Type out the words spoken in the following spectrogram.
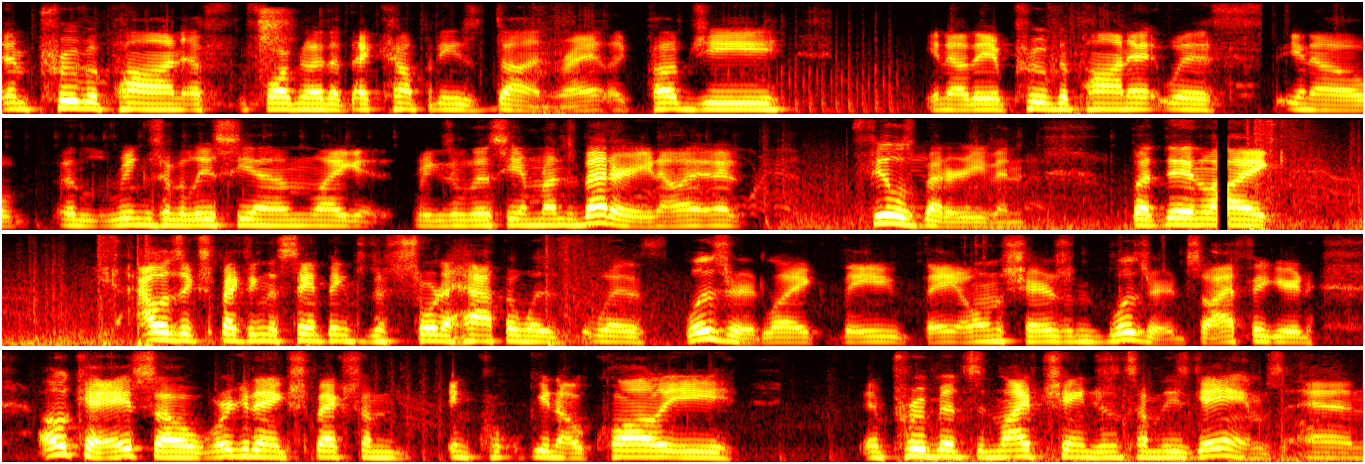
improve upon a formula that that company's done, right? Like PUBG, you know, they improved upon it with you know uh, Rings of Elysium. Like Rings of Elysium runs better, you know, and it feels better even. But then like. I was expecting the same thing to sort of happen with with Blizzard. Like they they own shares in Blizzard, so I figured okay, so we're to expect some, you know, quality improvements and life changes in some of these games. And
